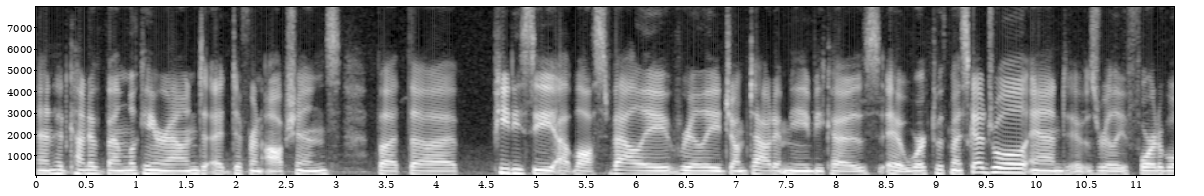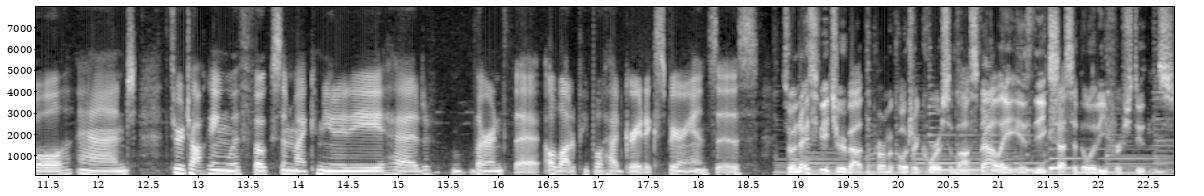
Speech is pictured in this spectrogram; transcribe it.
and had kind of been looking around at different options, but the PDC at Lost Valley really jumped out at me because it worked with my schedule and it was really affordable. And through talking with folks in my community, had learned that a lot of people had great experiences. So, a nice feature about the permaculture course at Lost Valley is the accessibility for students.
